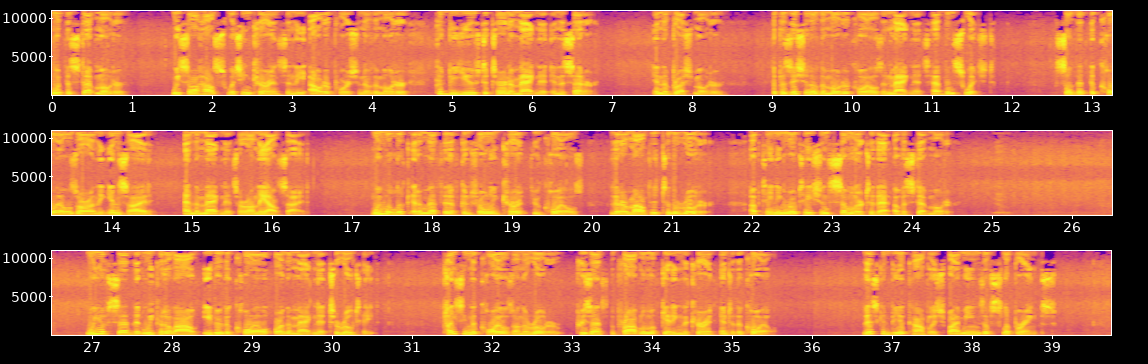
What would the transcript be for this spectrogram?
With the step motor, we saw how switching currents in the outer portion of the motor could be used to turn a magnet in the center. In the brush motor, the position of the motor coils and magnets have been switched so that the coils are on the inside and the magnets are on the outside. We will look at a method of controlling current through coils that are mounted to the rotor, obtaining rotation similar to that of a step motor. We have said that we could allow either the coil or the magnet to rotate. Placing the coils on the rotor presents the problem of getting the current into the coil. This can be accomplished by means of slip rings.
